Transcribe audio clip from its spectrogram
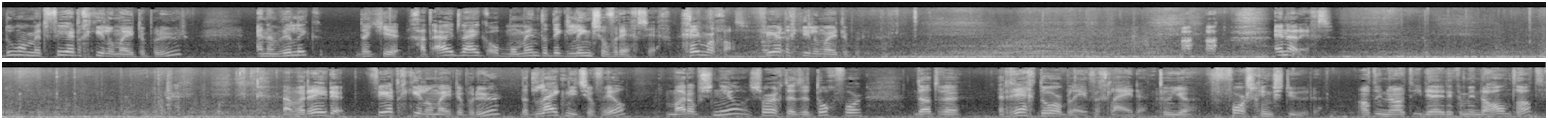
Doe maar met 40 km per uur. En dan wil ik dat je gaat uitwijken op het moment dat ik links of rechts zeg. Geef maar gas. 40 km per uur. en naar rechts. Nou, we reden 40 km per uur. Dat lijkt niet zoveel. Maar op sneeuw zorgde het er toch voor dat we rechtdoor bleven glijden toen je fors ging sturen. Had u nou het idee dat ik hem in de hand had?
